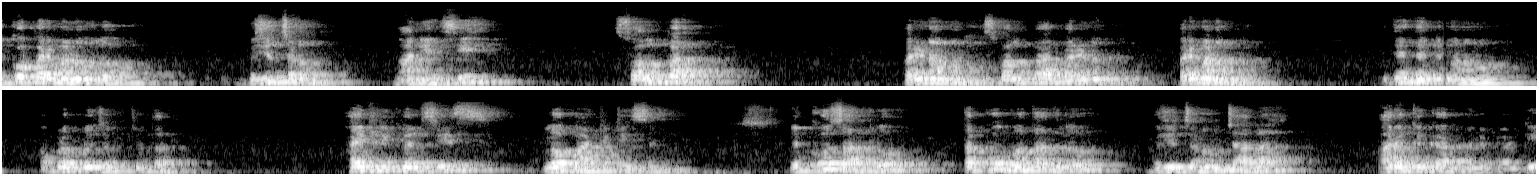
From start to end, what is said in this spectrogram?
ఎక్కువ పరిమాణంలో భుజించడం మానేసి స్వల్ప పరిణామం స్వల్ప పరిణ పరిమాణంలో ఇదే దాన్ని మనం అప్పుడప్పుడు చెప్తుంటారు. హై ఫ్రీక్వెన్సీస్లో క్వాంటిటీస్ అని. ఎక్కువ సార్లు తక్కువ మోతాదులో భుజించడం చాలా ఆరోగ్యకరమైనటువంటి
